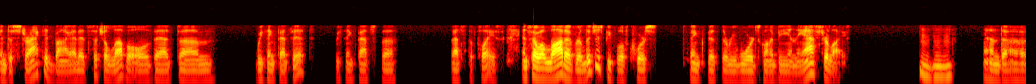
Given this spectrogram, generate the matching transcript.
and distracted by it at such a level that um, we think that's it. We think that's the that's the place. And so a lot of religious people, of course, think that the reward's going to be in the afterlife. Mm-hmm. And uh,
